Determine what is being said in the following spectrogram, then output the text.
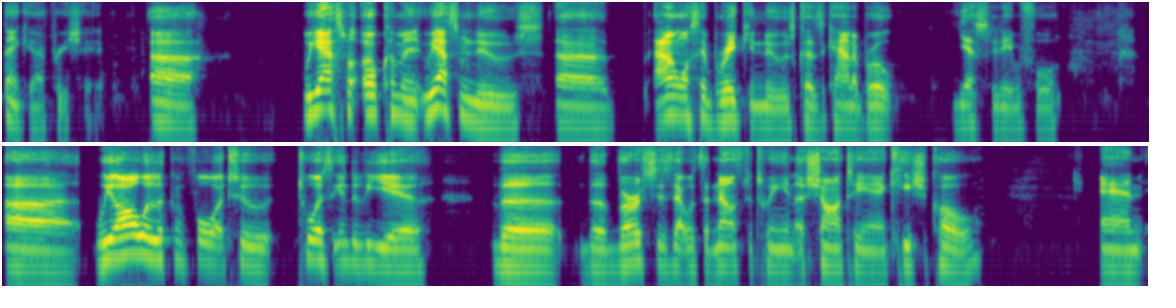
Thank you. I appreciate it. Uh, we got some upcoming. We have some news. Uh, I don't want to say breaking news because it kind of broke yesterday before. Uh, we all were looking forward to towards the end of the year the the verses that was announced between Ashanti and Keyshia Cole, and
